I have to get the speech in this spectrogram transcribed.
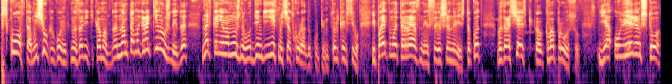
Псков там, еще какую-нибудь назовите команду. Нам там игроки нужны, да? Нафиг они нам нужны? Вот деньги есть, мы сейчас Хураду купим, только и всего. И поэтому это разные совершенно вещи. Так вот, возвращаясь к, к вопросу, я уверен, что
